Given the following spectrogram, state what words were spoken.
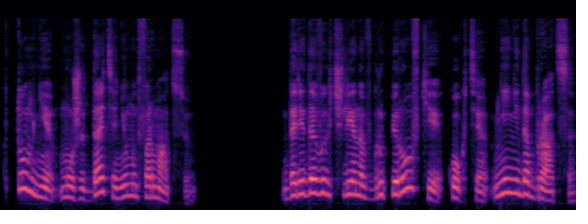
кто мне может дать о нем информацию? До рядовых членов группировки когтя мне не добраться.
